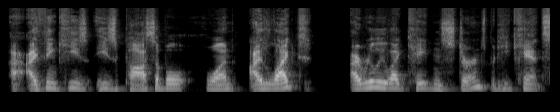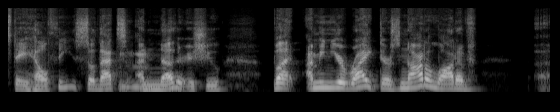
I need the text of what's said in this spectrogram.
I think he's he's possible one. I liked I really like Caden Sterns, but he can't stay healthy. So that's mm-hmm. another issue. But I mean, you're right. There's not a lot of, uh,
